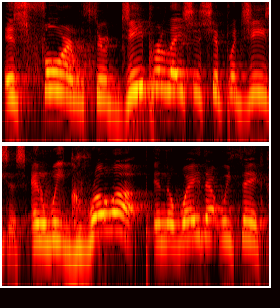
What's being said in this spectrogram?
is formed through deep relationship with Jesus and we grow up in the way that we think,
